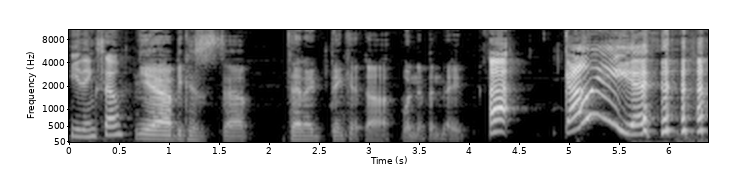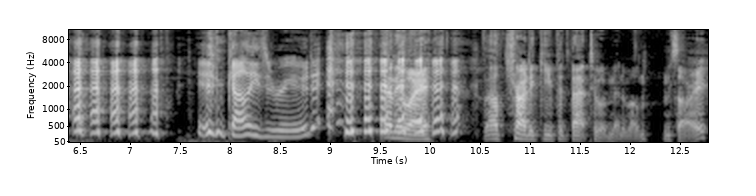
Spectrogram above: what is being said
You think so? Yeah, because uh, then I think it uh, wouldn't have been made. Ah, golly! Collie's rude. Anyway, I'll try to keep it that to a minimum. I'm sorry.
